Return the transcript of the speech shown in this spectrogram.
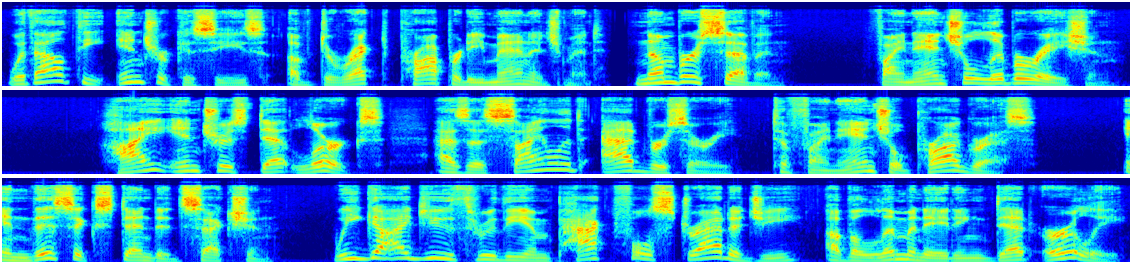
without the intricacies of direct property management. Number 7. Financial Liberation high interest debt lurks as a silent adversary to financial progress. In this extended section, we guide you through the impactful strategy of eliminating debt early,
